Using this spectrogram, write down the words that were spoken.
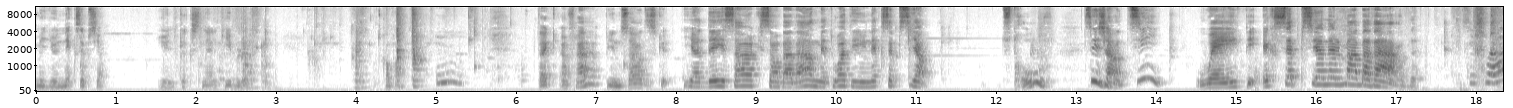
mais il y a une exception. Il y a une coccinelle qui est bleue. Tu comprends? Fait qu'un frère puis une sœur discutent. Il y a des sœurs qui sont bavardes, mais toi, t'es une exception. Tu trouves? C'est gentil. Ouais, t'es exceptionnellement bavarde. C'est quoi?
